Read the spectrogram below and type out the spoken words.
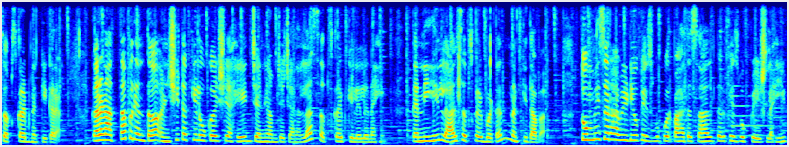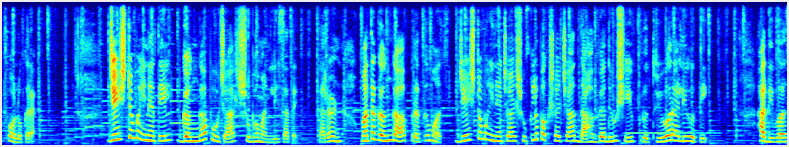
सबस्क्राईब नक्की करा. कारण आत्तापर्यंत ऐंशी टक्के लोक अशी आहेत ज्यांनी आमच्या चॅनलला सबस्क्राईब केलेलं नाही. त्यांनीही लाल सबस्क्राईब बटन नक्की दाबा. तुम्ही जर हा व्हिडिओ फेसबुकवर पाहत असाल तर फेसबुक पेजलाही फॉलो करा. ज्येष्ठ महिन्यातील गंगा पूजा शुभ मानली जाते. कारण माता गंगा प्रथमच ज्येष्ठ महिन्याच्या शुक्ल पक्षाच्या दहाव्या दिवशी पृथ्वीवर आली होती. हा दिवस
